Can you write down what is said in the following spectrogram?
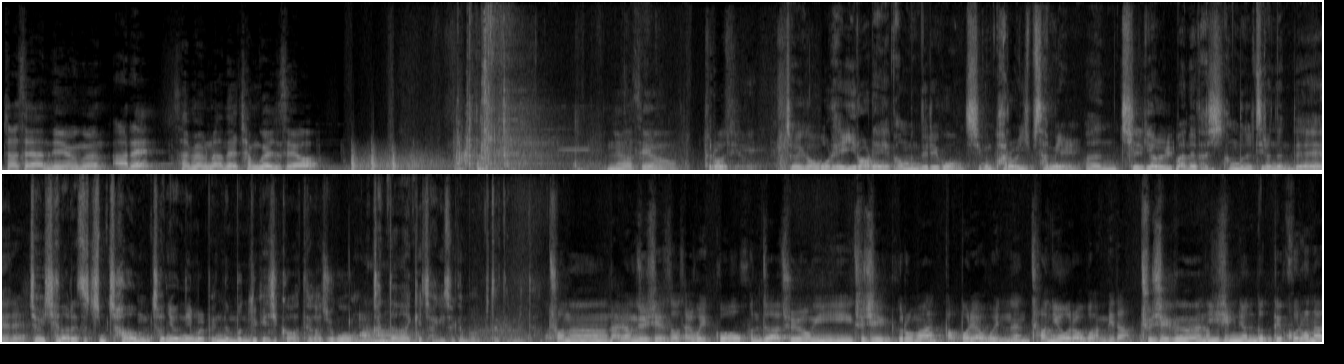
자세한 내용은 아래 설명란을 참고해주세요. 안녕하세요. 들어오세요. 저희가 올해 1월에 방문드리고 지금 8월 23일 한 7개월 만에 다시 방문을 드렸는데 네네. 저희 채널에서 지금 처음 천희호님을 뵙는 분들이 계실 것 같아가지고 아. 간단하게 자기소개 한번 부탁드립니다. 저는 남양주시에서 살고 있고 혼자 조용히 주식으로만 밥벌이 하고 있는 천이호라고 합니다. 주식은 20년도 때 코로나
